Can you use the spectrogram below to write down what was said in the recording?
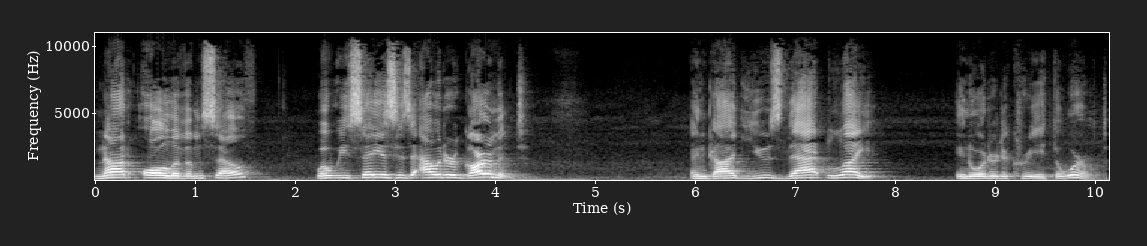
not all of himself. What we say is his outer garment. And God used that light in order to create the world.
